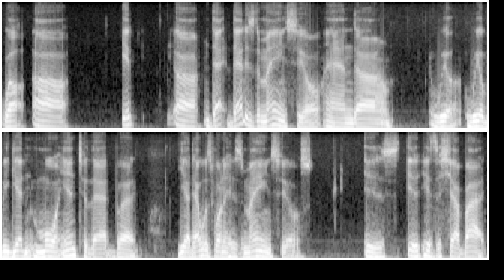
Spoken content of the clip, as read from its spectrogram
Well, uh, it uh, that that is the main seal, and uh, we'll we'll be getting more into that. But yeah, that was one of his main seals. Is is, is the Shabbat,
